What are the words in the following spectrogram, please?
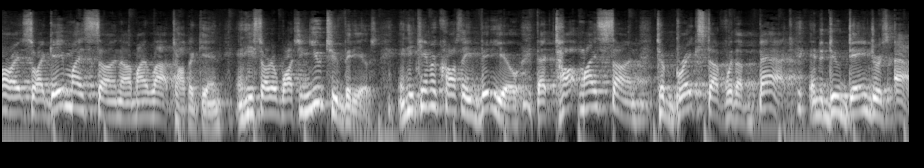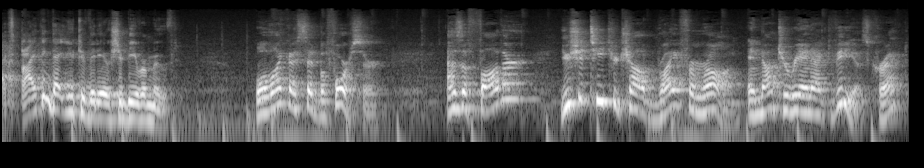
All right, so I gave my son uh, my laptop again, and he started watching YouTube videos. And he came across a video that taught my son to break stuff with a bat and to do dangerous acts. I think that YouTube video should be removed. Well, like I said before, sir, as a father, you should teach your child right from wrong and not to reenact videos, correct?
